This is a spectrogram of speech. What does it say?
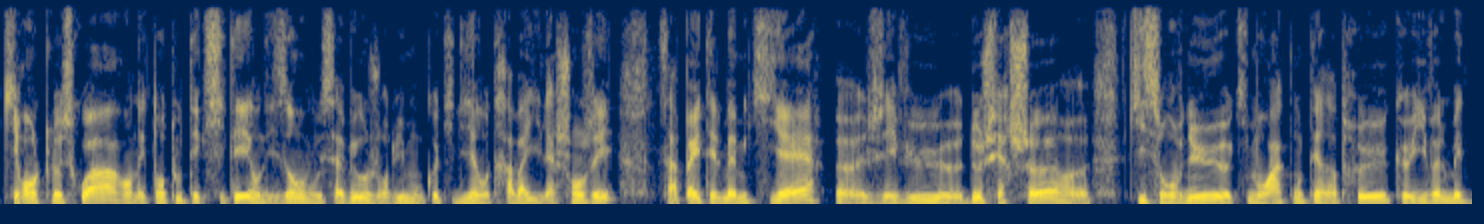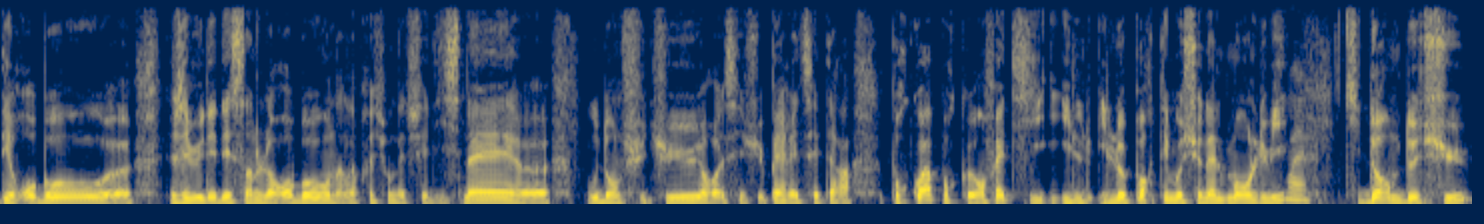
qui rentre le soir en étant tout excité, en disant, vous savez, aujourd'hui, mon quotidien au travail, il a changé, ça n'a pas été le même qu'hier, euh, j'ai vu euh, deux chercheurs euh, qui sont venus, qui m'ont raconté un truc, ils veulent mettre des robots, j'ai vu les dessins de leurs robots, on a l'impression d'être chez Disney, ou dans le futur, c'est super, etc. Pourquoi? Pour qu'en en fait, il, il, le porte émotionnellement en lui, qui dorme dessus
